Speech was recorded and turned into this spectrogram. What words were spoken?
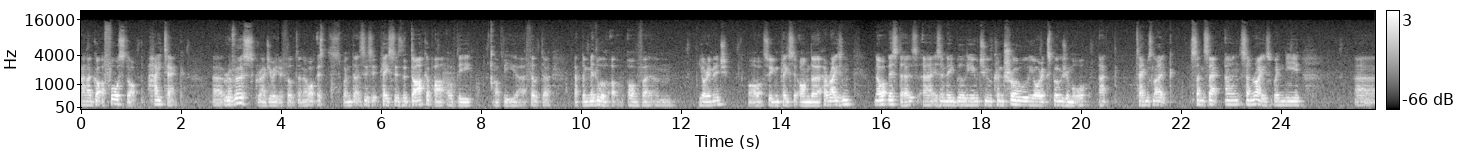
and I've got a four stop Hitech uh, reverse graduated filter. Now what this one does is it places the darker part of the of the uh, filter at the middle of, of um, your image or so you can place it on the horizon. Now what this does uh, is enable you to control your exposure more at times like sunset and sunrise when the uh,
